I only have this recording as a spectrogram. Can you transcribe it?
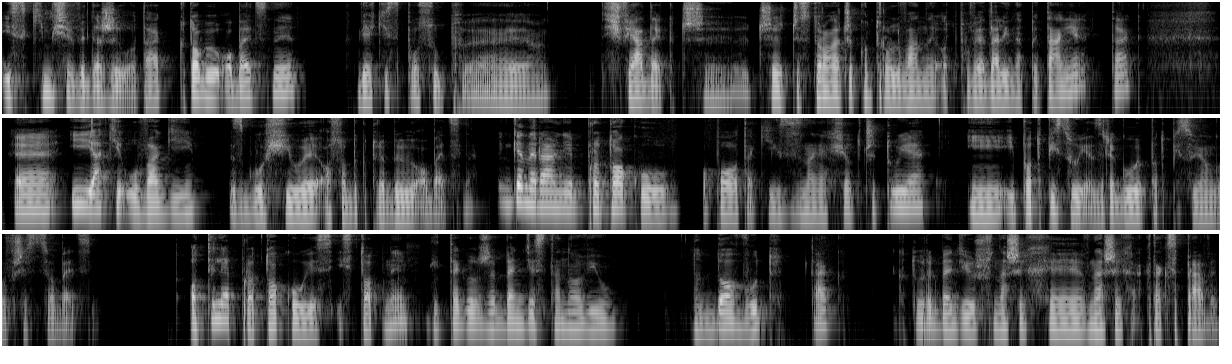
i z kim się wydarzyło, tak? Kto był obecny, w jaki sposób świadek, czy, czy, czy strona, czy kontrolowany odpowiadali na pytanie, tak? E, I jakie uwagi zgłosiły osoby, które były obecne. Generalnie protokół po takich zeznaniach się odczytuje i, i podpisuje. Z reguły podpisują go wszyscy obecni. O tyle protokół jest istotny, dlatego że będzie stanowił no, dowód, tak, który będzie już w naszych, w naszych aktach sprawy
